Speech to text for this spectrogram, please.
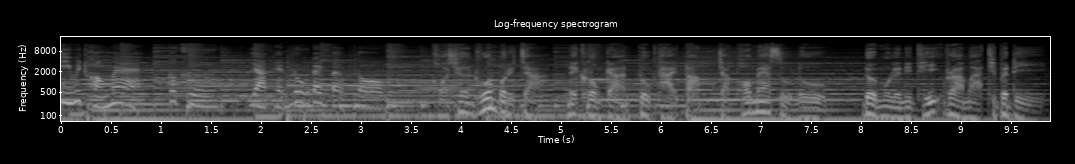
ชีวิตของแม่ก็คืออยากเห็นลูกได้เติบโต ขอเชิญร่วมบริจาคในโครงการปลูกถ่ายตับจากพ่อแม่สู่ลูก โดยมูลนิธิรามาธิบดี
